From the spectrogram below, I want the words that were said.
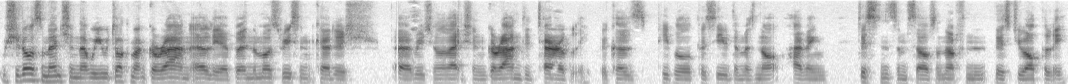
we should also mention that we were talking about Goran earlier, but in the most recent Kurdish uh, regional election, Goran did terribly because people perceived them as not having distanced themselves enough from this duopoly.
